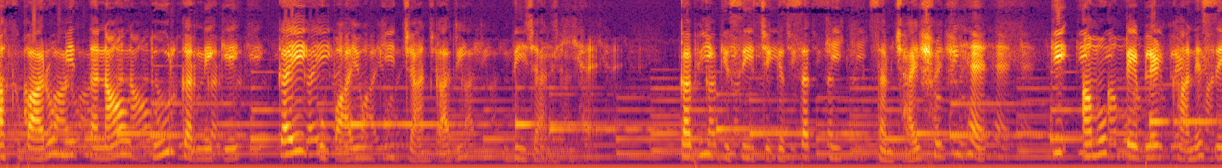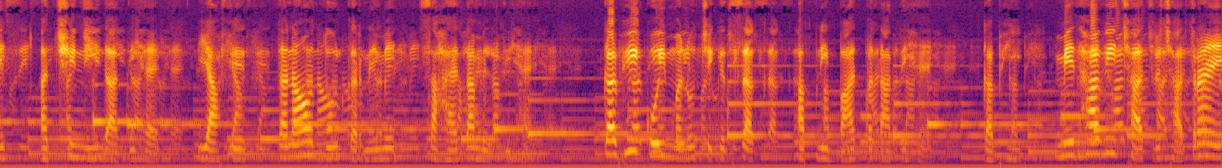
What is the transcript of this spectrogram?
अखबारों में तनाव दूर करने के कई उपायों की जानकारी दी जा रही है। कभी किसी चिकित्सक की समझाइश होती है कि अमुक टेबलेट खाने से अच्छी नींद आती है या फिर तनाव दूर करने में सहायता मिलती है। कभी कोई मनोचिकित्सक अपनी बात बताते हैं। कभी मेधावी छात्र छात्राएँ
